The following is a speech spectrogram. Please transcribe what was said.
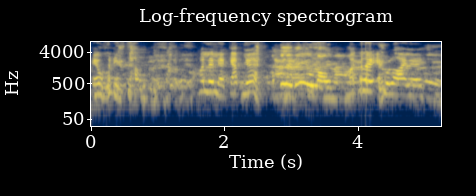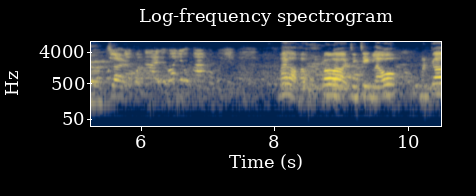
เอวคนเอวต่ำมันเลยเหลือแกลบเยอะ มันก็เลยได้เอวลอยมามันก็เลยเอวลอยเลยเออ ใช่ คนนายหรือว่าเอวบางของผู้หญิงนี่ไม่หรอกครับผมก็จริง ๆ แล้ว มันก็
